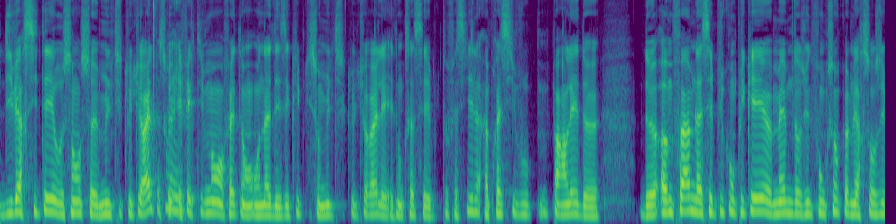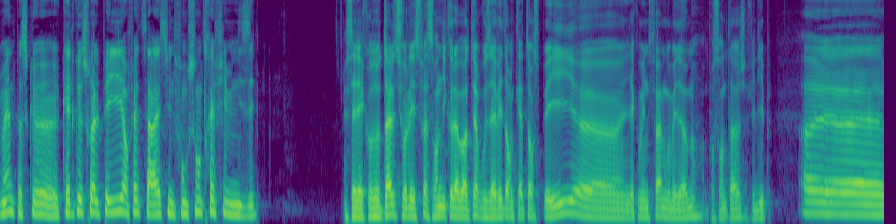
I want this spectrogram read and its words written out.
diversité au sens multiculturel, parce qu'effectivement, en fait, on, a des équipes qui sont multiculturelles, et donc ça, c'est plutôt facile. Après, si vous parlez de, de homme-femme, là, c'est plus compliqué, même dans une fonction comme les ressources humaines, parce que quel que soit le pays, en fait, ça reste une fonction très féminisée. C'est-à-dire qu'au total, sur les 70 collaborateurs que vous avez dans 14 pays, euh, il y a combien de femmes, combien d'hommes en pourcentage, Philippe? Euh...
